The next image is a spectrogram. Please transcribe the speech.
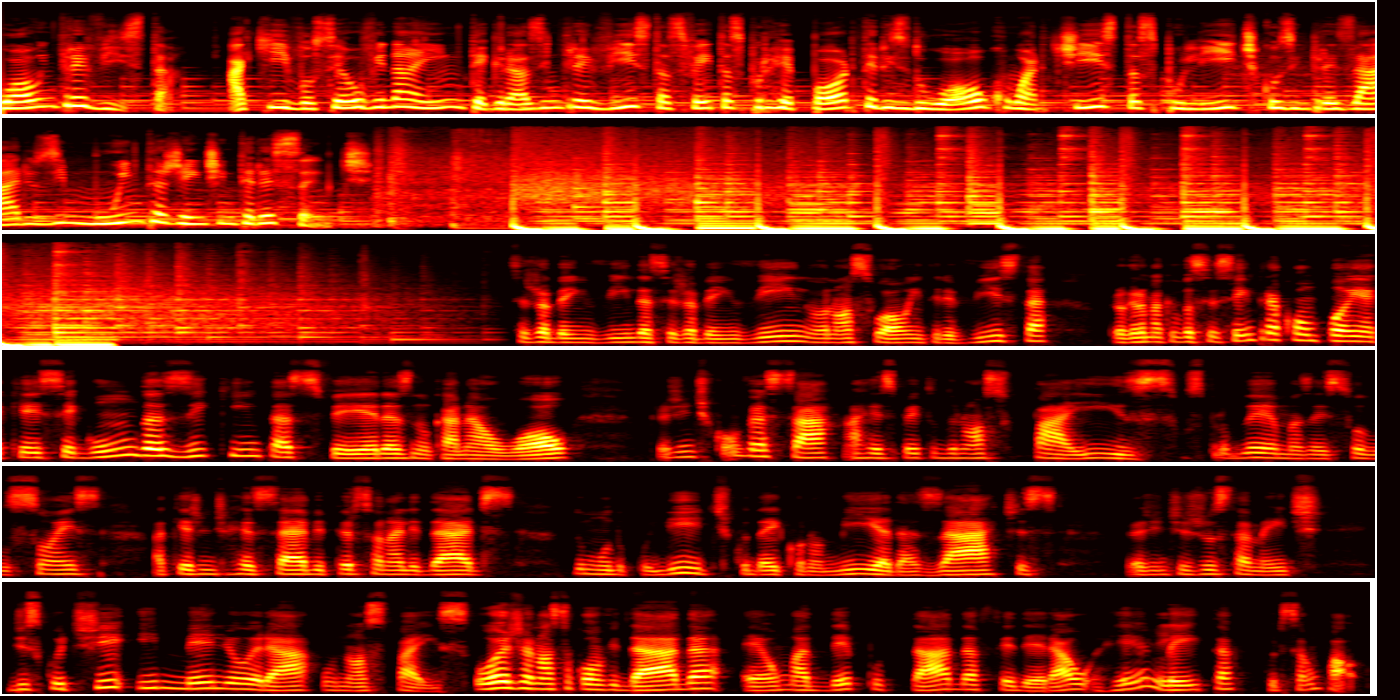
UOL Entrevista. Aqui você ouve na íntegra as entrevistas feitas por repórteres do UOL com artistas, políticos, empresários e muita gente interessante. Seja bem-vinda, seja bem-vindo ao nosso UOL Entrevista, programa que você sempre acompanha aqui às segundas e quintas-feiras no canal UOL para a gente conversar a respeito do nosso país, os problemas, as soluções. Aqui a gente recebe personalidades do mundo político, da economia, das artes, para a gente justamente discutir e melhorar o nosso país. Hoje a nossa convidada é uma deputada federal reeleita por São Paulo.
